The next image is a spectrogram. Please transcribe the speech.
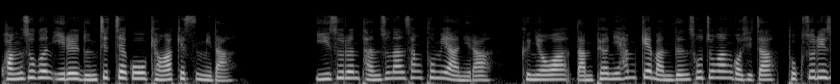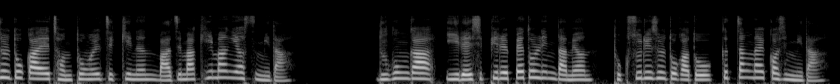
광숙은 이를 눈치채고 경악했습니다. 이 술은 단순한 상품이 아니라 그녀와 남편이 함께 만든 소중한 것이자 독수리 술도가의 전통을 지키는 마지막 희망이었습니다. 누군가 이 레시피를 빼돌린다면 독수리 술도가도 끝장날 것입니다.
